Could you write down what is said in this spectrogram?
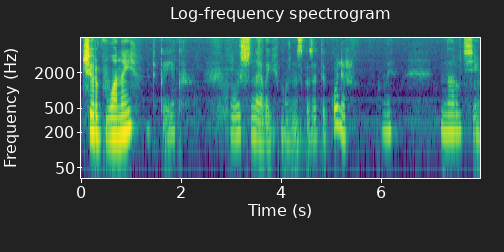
червоний, такий як вишневий, можна сказати, колір, коли на руці.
